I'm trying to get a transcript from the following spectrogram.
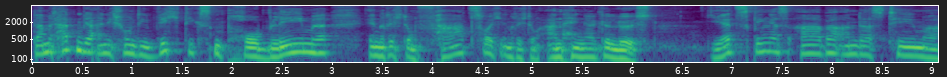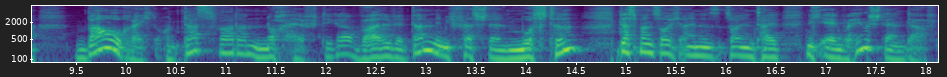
damit hatten wir eigentlich schon die wichtigsten Probleme in Richtung Fahrzeug, in Richtung Anhänger gelöst. Jetzt ging es aber an das Thema Baurecht und das war dann noch heftiger, weil wir dann nämlich feststellen mussten, dass man solch, eine, solch einen Teil nicht irgendwo hinstellen darf.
